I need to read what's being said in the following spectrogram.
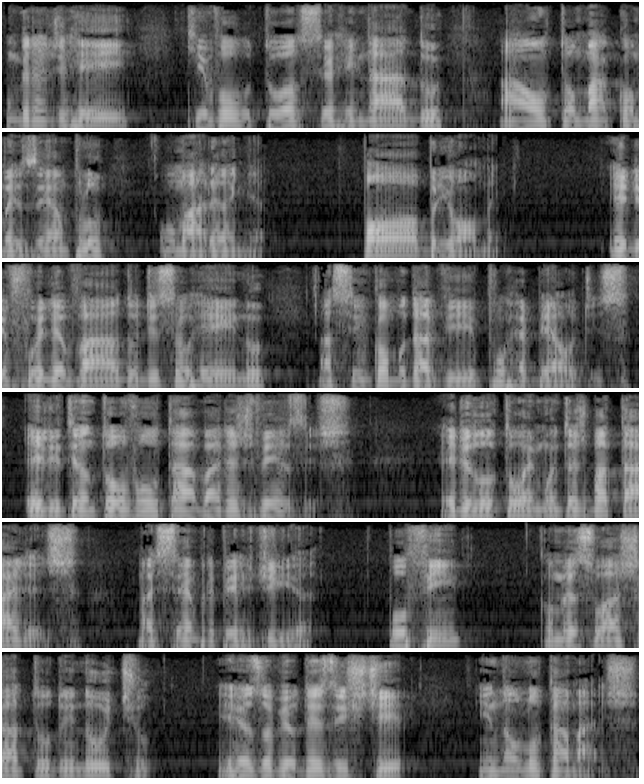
um grande rei que voltou ao seu reinado ao tomar como exemplo uma aranha. Pobre homem! Ele foi levado de seu reino, assim como Davi, por rebeldes. Ele tentou voltar várias vezes. Ele lutou em muitas batalhas, mas sempre perdia. Por fim, começou a achar tudo inútil e resolveu desistir e não lutar mais.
